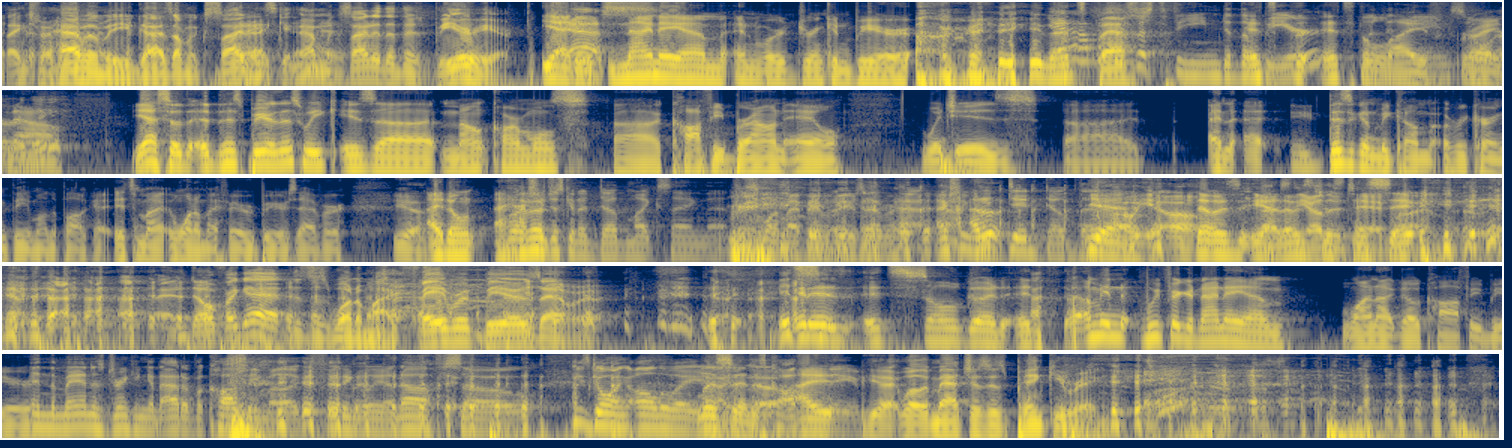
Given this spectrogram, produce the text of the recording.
Thanks for having me, you guys. I'm excited. I Thanks, ca- I'm excited that there's beer here. Yeah, Yes. dude, 9 a.m. and we're drinking beer already. Yeah, That's but there's best. a theme to the it's beer. The, it's the with it being life so right early. now. Yeah, so th- this beer this week is uh, Mount Carmel's uh, Coffee Brown Ale, which is uh, and uh, this is going to become a recurring theme on the podcast. It's my one of my favorite beers ever. Yeah. I don't. I We're actually just going to dub Mike saying that. It's one of my favorite beers ever. Actually, we did dub that. yeah, Oh, yeah, oh. that was yeah, That's that was the other just the sa- tagline. and don't forget, this is one of my favorite beers ever. it is. It's so good. It, I mean, we figured 9 a.m. Why not go coffee beer? And the man is drinking it out of a coffee mug, fittingly enough. So he's going all the way. Listen, into this coffee I- theme. Yeah, well, it matches his pinky ring.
